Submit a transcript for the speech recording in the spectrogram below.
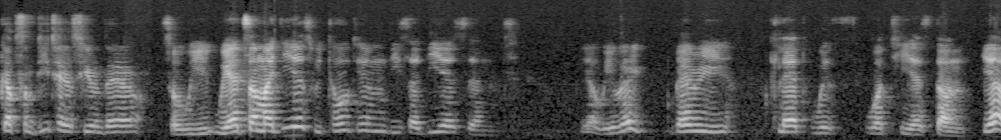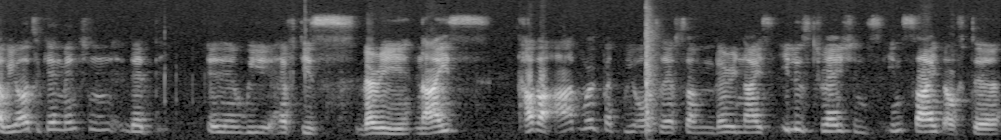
got some details here and there. So we, we had some ideas. We told him these ideas, and yeah, we were very very glad with what he has done. Yeah, we also can mention that uh, we have this very nice cover artwork, but we also have some very nice illustrations inside of the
